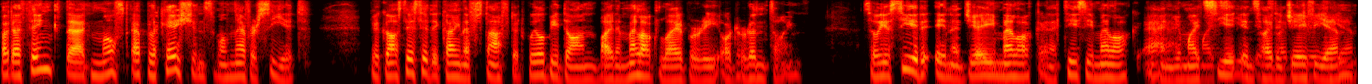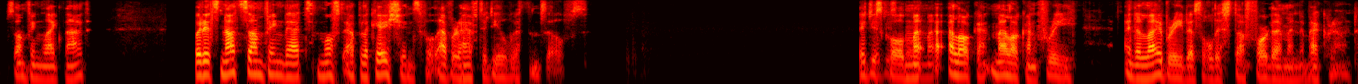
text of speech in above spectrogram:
but I think that most applications will never see it because this is the kind of stuff that will be done by the malloc library or the runtime. So you see it in a jemalloc and a tcmalloc, and you might, see it inside, a JVM, JVM, something like that. But it's not something that most applications will ever have to deal with themselves. They just, just call malloc and, malloc and free and the library does all this stuff for them in the background.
